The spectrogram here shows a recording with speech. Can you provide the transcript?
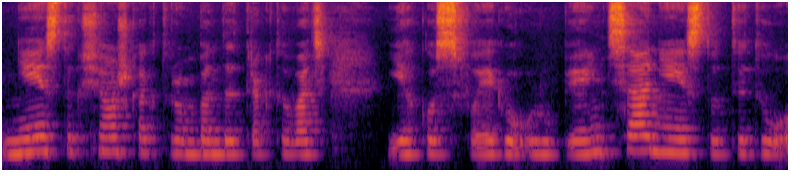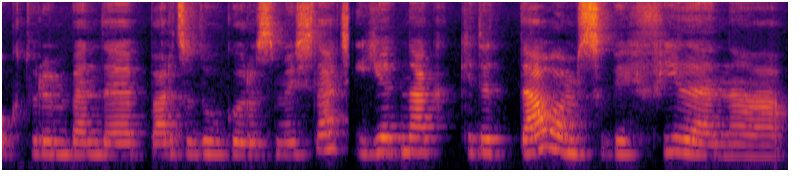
Nie jest to książka, którą będę traktować jako swojego ulubieńca, nie jest to tytuł, o którym będę bardzo długo rozmyślać. Jednak kiedy dałam sobie chwilę na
